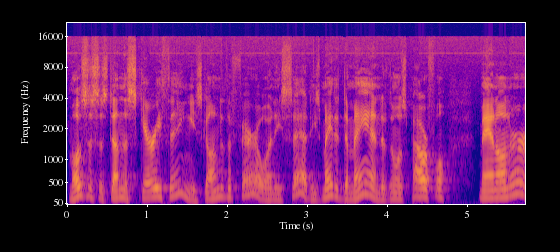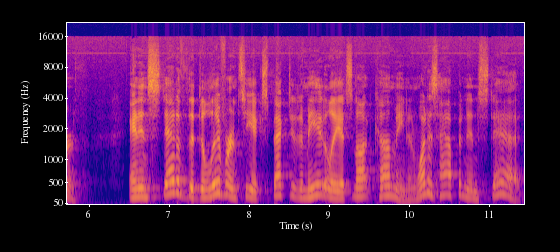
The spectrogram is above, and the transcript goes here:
Moses has done the scary thing. He's gone to the Pharaoh and he said, he's made a demand of the most powerful man on earth. And instead of the deliverance he expected immediately, it's not coming. And what has happened instead?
